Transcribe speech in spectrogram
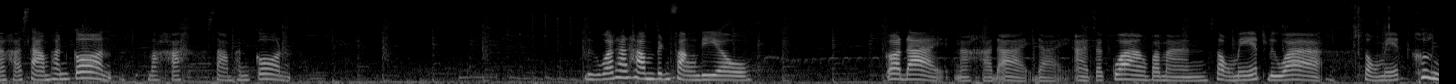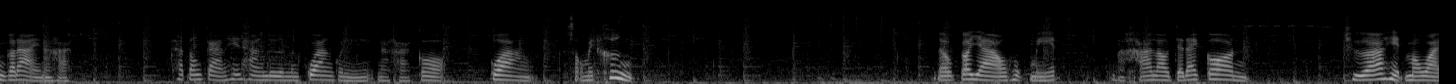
นะคะ 3,000 ก้อนนะคะ 3,000 ก้อน หรือว่าถ้าทำเป็นฝั่งเดียว ก็ได้นะคะได้ได้อาจจะกว้างประมาณ 2 เมตรหรือว่า 2 เมตรครึ่งก็ได้นะคะ ถ้าต้องการให้ทางเดินมันกว้างกว่านี้นะคะ ก็กว้าง 2 เมตรครึ่ง แล้วก็ยาว 6 เมตรนะคะ เราจะได้ก้อน เชื้อเห็ดมาไว้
